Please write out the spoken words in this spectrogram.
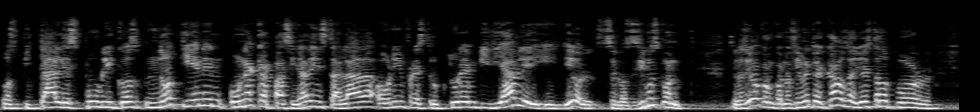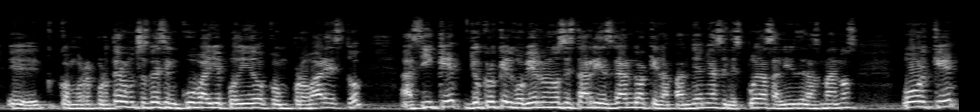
hospitales públicos, no tienen una capacidad instalada o una infraestructura envidiable, y digo, se los decimos con, se los digo con conocimiento de causa. Yo he estado por eh, como reportero muchas veces en Cuba y he podido comprobar esto. Así que yo creo que el gobierno no se está arriesgando a que la pandemia se les pueda salir de las manos porque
